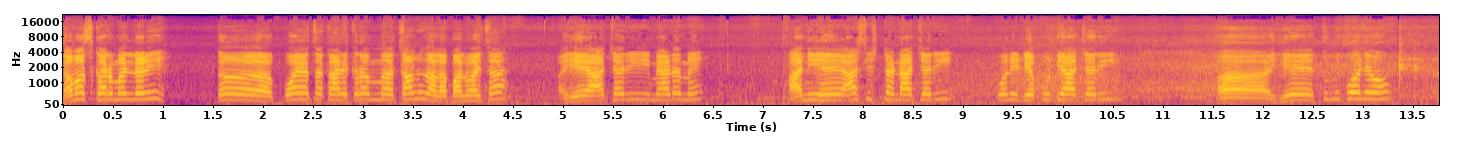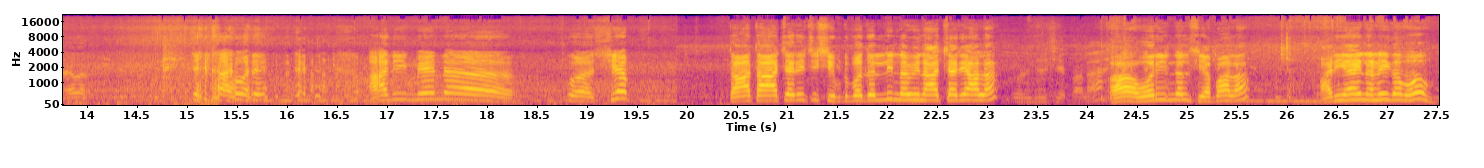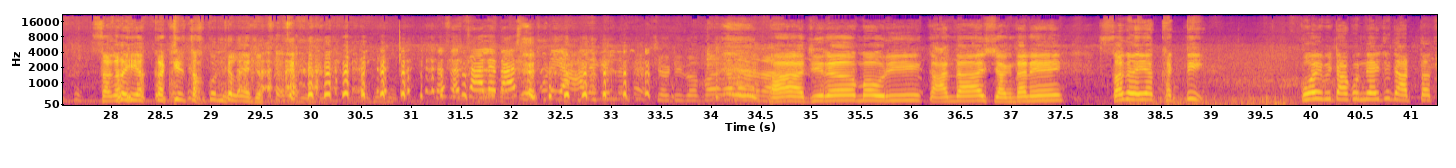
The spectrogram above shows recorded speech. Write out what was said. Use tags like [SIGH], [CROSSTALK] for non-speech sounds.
नमस्कार मंडळी. तर पोयाचा कार्यक्रम चालू झाला बनवायचा. हे आचारी मॅडम आहे. आणि हे असिस्टंट आचारी कोणी डेप्युटी आचारी हे तुम्ही कोण आहे हो? ते ड्रायव्हर आहे. आणि मेन शेफ तर आता आचार्याची शिफ्ट बदलली. नवीन आचार्य आला. हा ओरिजिनल शेफ आला. आणि आहे ना नाही का भाऊ? सगळं एक कट्टी टाकून दिलं याच्यात तसं चालत असतं पुढे आलं गेलं तर. हा जिरं मोहरी कांदा शेंगदाणे सगळं एक खट्टी. पोहे बी टाकून द्यायची होती आत्ताच.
